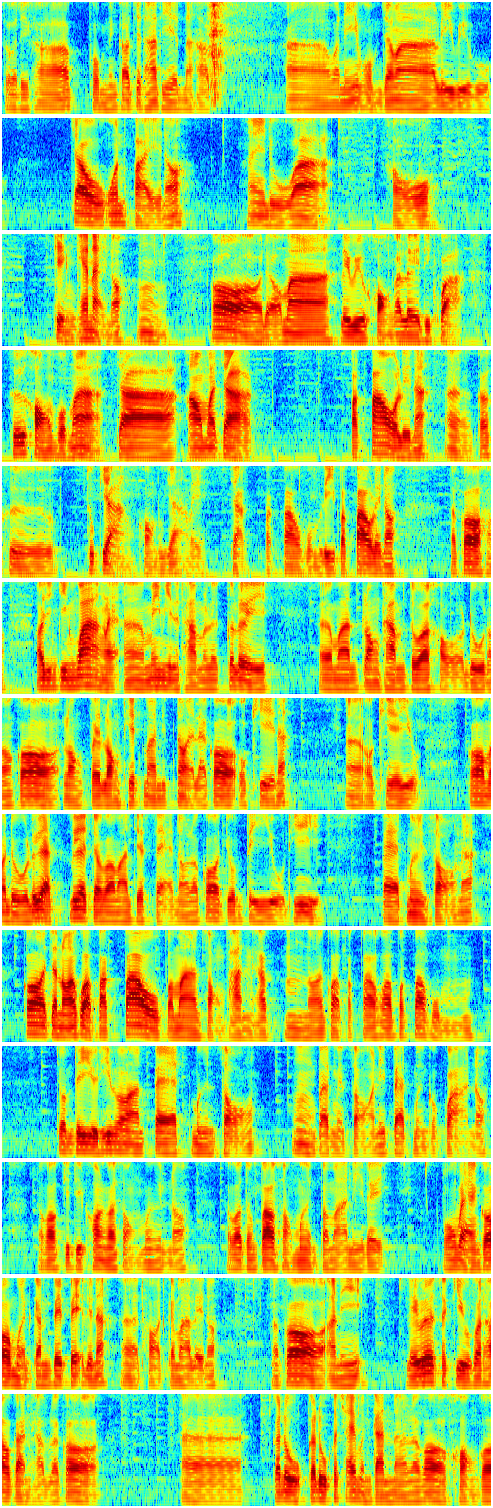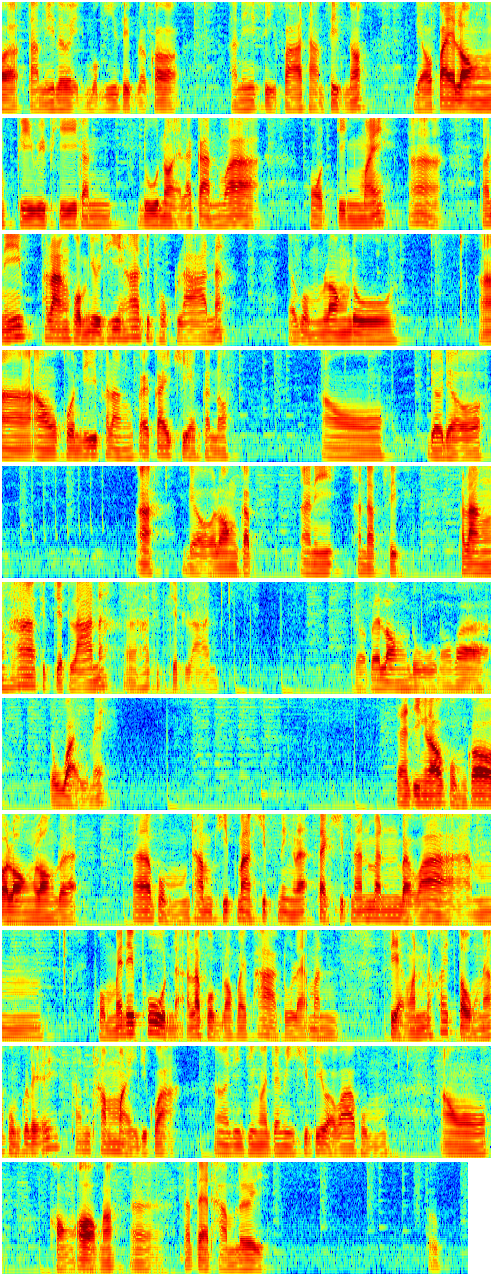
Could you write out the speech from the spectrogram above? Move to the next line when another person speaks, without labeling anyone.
สวัสดีครับ ผม 1975เทสนะครับ วันนี้ผมจะมารีวิว เจ้าอ้วนไฟเนาะ ให้ดูว่าเขาเก่งแค่ไหนเนาะ อืม ก็เดี๋ยวมารีวิวของกันเลยดีกว่า คือของผมอะ่ะจะเอามาจากปักเป้าเลยนะ เออ ก็คือทุกอย่างของทุกอย่างเลย จากปักเป้าผมรีปักเป้าเลยเนาะ แล้วก็เอาจริง ๆ ว่างแหละ เออ ไม่มีอะไรทำเลยก็เลย เออมาลองทำตัวเขาดูเนาะก็ลองไปลองเทสมานิดหน่อยแล้วก็โอเคนะอ่าโอเคอยู่ ก็มาดูเลือดเลือดจะประมาณ 7 0 0 0 0นเนาะแล้วก็โจมตีอยู่ที่ 82,000นะก็จะน้อยกว่าปักเป้าประมาณ 2,000ครับอืมน้อยกว่าปักเป้าเพราะปักเป้าผมโจมตีอยู่ที่ประมาณ 82,000อืม82,000อันนี้ 80,000 กว่าเนาะแล้วก็คิติคอนก็ 20,000เนาะแล้วก็ตรงเป้า 20,000 ประมาณนี้เลยวงแหวนก็เหมือนกันเป๊ะๆเลยนะเออถอดกันมาเลยเนาะแล้วก็อันนี้ เลเวลสกิลก็เท่ากันครับ แล้วก็กระดูกกระดูกก็ใช้เหมือนกันนะแล้วก็ของก็ตามนี้เลยบวก 20 แล้วก็อันนี้สีฟ้า 30 เนาะเดี๋ยวไปลอง PVP กันดูหน่อยแล้วกันว่าโหดจริงไหมอ่าตอนนี้พลังผมอยู่ที่ 56 ล้านนะ เดี๋ยวผมลองดูอ่าเอาคนที่พลังใกล้ๆเคียงกันเนาะเอาเดี๋ยวเดี๋ยวอะเดี๋ยวลองกับอันนี้อันดับ 10 พลัง 57 ล้านนะเออ57 ล้าน เดี๋ยวไปลองดูเนาะว่าจะไหวไหม แต่จริงๆแล้วผมก็ลองลองดูแล้วผมทำคลิปมาคลิปหนึ่งแล้ว แต่คลิปนั้นมันแบบว่าผมไม่ได้พูดนะแล้วผมลองไปภาคดูแล้วมันเสียงมันไม่ค่อยตรงนะ ผมก็เลยเอ้ยท่านทำใหม่ดีกว่าจริง ๆ มันจะมีคลิปที่แบบว่าผมเอาของออกเนาะตั้งแต่ทำเลย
